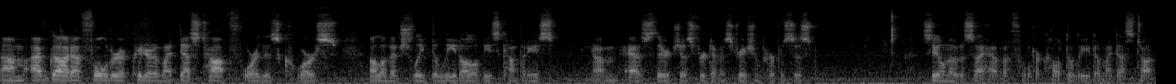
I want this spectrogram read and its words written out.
Um, I've got a folder I've created on my desktop for this course. I'll eventually delete all of these companies um, as they're just for demonstration purposes. So you'll notice I have a folder called Delete on my desktop.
